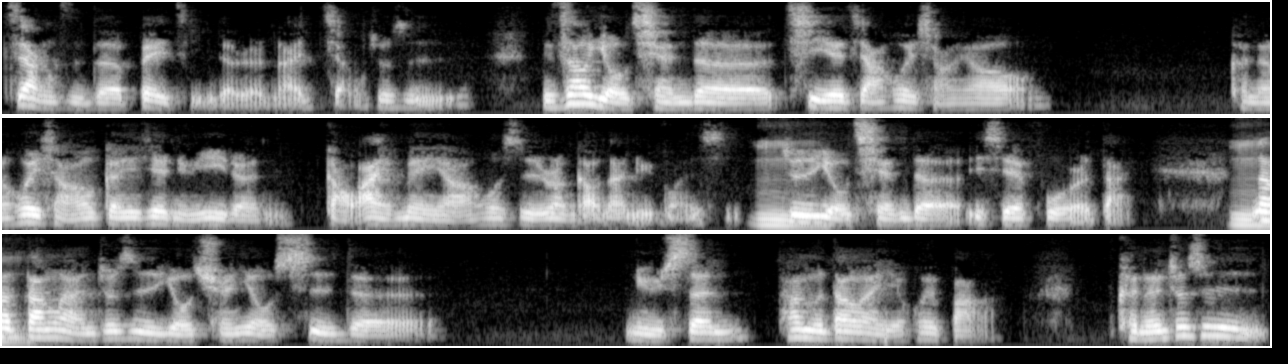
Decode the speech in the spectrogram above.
这样子的背景的人来讲，就是你知道有钱的企业家会想要，可能会想要跟一些女艺人搞暧昧啊，或是乱搞男女关系，嗯、就是有钱的一些富二代。嗯、那当然就是有权有势的女生，她们当然也会把。可能就是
